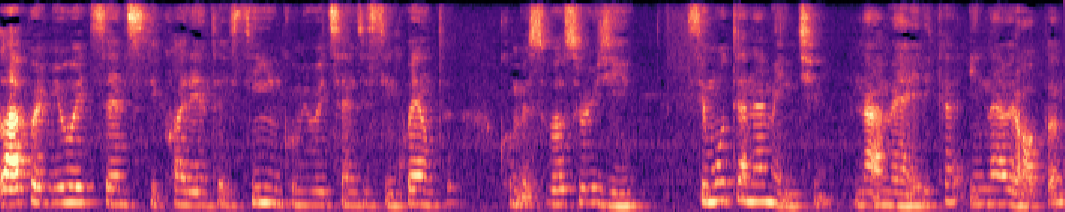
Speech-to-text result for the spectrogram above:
lá por 1845, 1850, começou a surgir simultaneamente na América e na Europa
